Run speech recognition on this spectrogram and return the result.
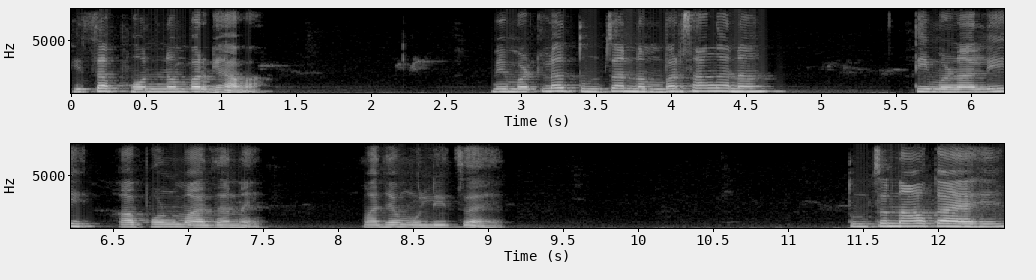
हिचा फोन नंबर घ्यावा. मी म्हटलं तुमचा नंबर सांगा ना. ती म्हणाली हा फोन माझा नाही माझ्या मुलीचा आहे. तुमचं नाव काय आहे?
